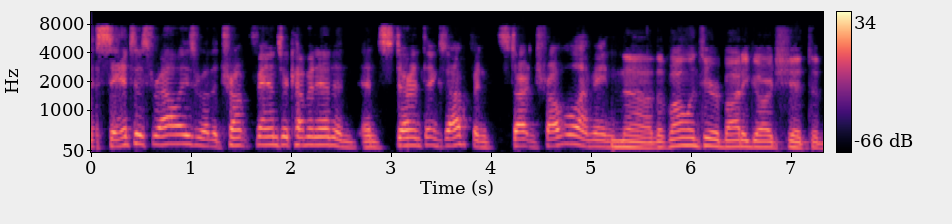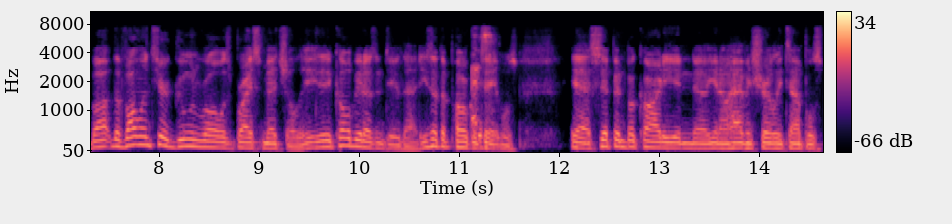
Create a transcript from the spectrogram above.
DeSantis rallies where the Trump fans are coming in and, and stirring things up and starting trouble? I mean, No, the volunteer bodyguard shit. The vo- the volunteer goon role is Bryce Mitchell. He, Colby doesn't do that. He's at the poker I see. tables. Yeah, sipping Bacardi and uh, you know having Shirley Temples.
